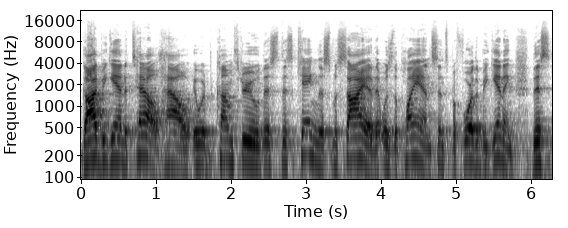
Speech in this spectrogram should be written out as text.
God began to tell how it would come through this, this king, this Messiah that was the plan since before the beginning. This,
